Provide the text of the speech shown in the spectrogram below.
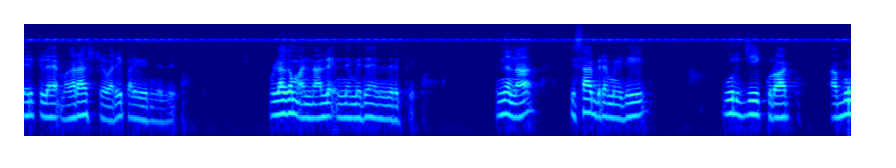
தெற்கில் மகாராஷ்டிரா வரை பரவி இருந்தது. உலகம் அந்நாளில் இந்த மாரி தான் இருந்திருக்கு. என்னென்னா கிசா பிரமிடு ஊர்ஜி குராட் அபு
